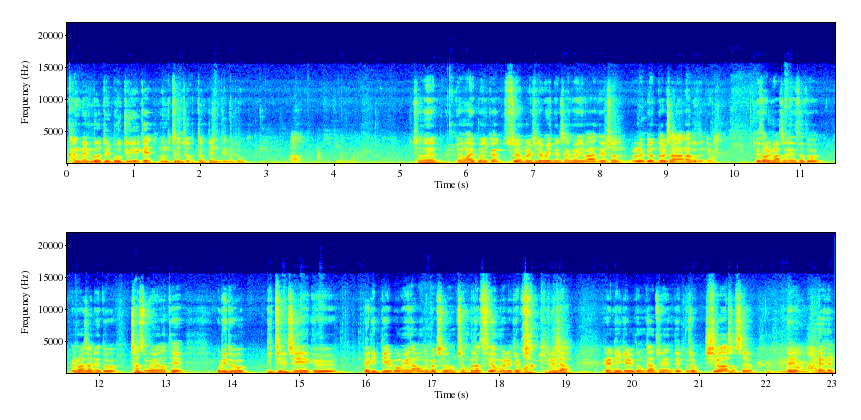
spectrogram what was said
각 멤버들 모두에게 모노톤즈 어떤 밴드로 아 저는 영화에 보니까 수염을 기르고 있는 장면이 많은데 전 원래 면도를 잘 안 하거든요. 그래서 얼마 전에서도 얼마 전에도 차승호 형한테 우리도 비틀즈의 그 레리피 앨범에 나오는 것처럼 전부 다 수염을 이렇게 확 기르자 그런 얘기를 농담처럼 했는데 무조건 싫어하셨어요. 네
